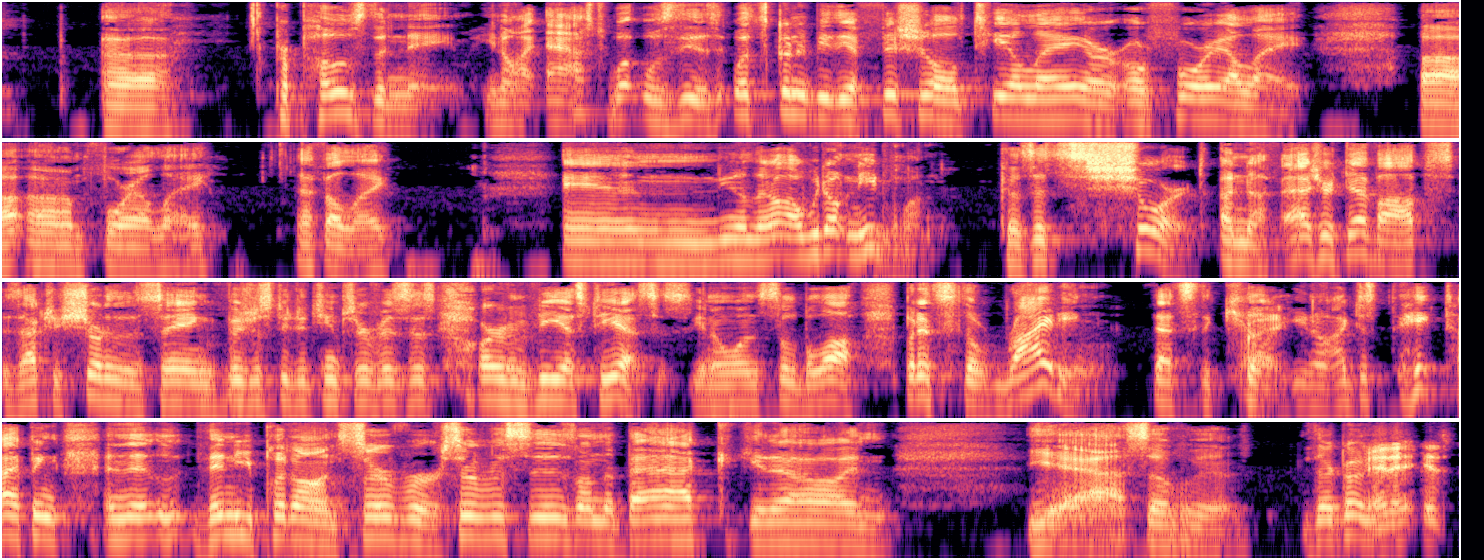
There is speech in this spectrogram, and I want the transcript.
uh, proposed the name. You know, I asked what was the what's going to be the official TLA or or 4LA, uh, um, 4LA, FLA, and you know, oh, we don't need one because it's short enough. Azure DevOps is actually shorter than saying Visual Studio Team Services or even VSTS. It's, you know, one syllable off. But it's the writing that's the killer. Right. You know, I just hate typing. And then, then you put on server services on the back, you know, and yeah, so uh, they're going it,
